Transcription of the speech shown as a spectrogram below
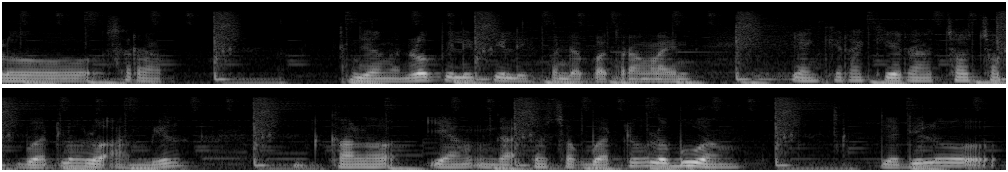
lo serap. Jangan lo pilih-pilih pendapat orang lain. Yang kira-kira cocok buat lo lo ambil. Kalau yang nggak cocok buat lo lo buang jadi lo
